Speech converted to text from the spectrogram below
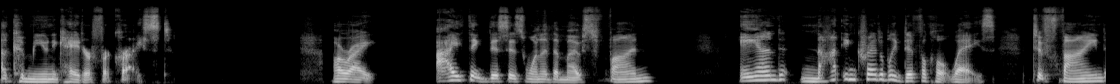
a communicator for Christ. All right. I think this is one of the most fun and not incredibly difficult ways to find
